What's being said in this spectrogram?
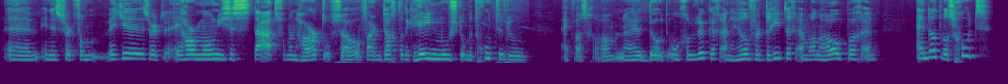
ehm, in een soort van, weet je, een soort harmonische staat van mijn hart of zo, of waar ik dacht dat ik heen moest om het goed te doen. Ik was gewoon uh, doodongelukkig en heel verdrietig en wanhopig en, en dat was goed.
